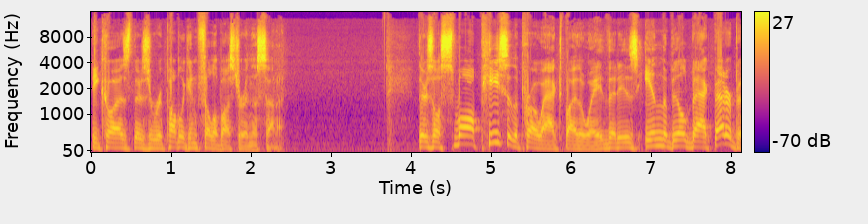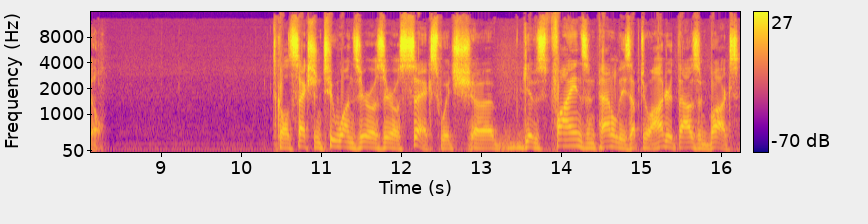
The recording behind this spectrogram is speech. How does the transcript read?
because there's a Republican filibuster in the Senate. There's a small piece of the PRO Act, by the way, that is in the Build Back Better bill. It's called Section 21006, which uh, gives fines and penalties up to 100,000 bucks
